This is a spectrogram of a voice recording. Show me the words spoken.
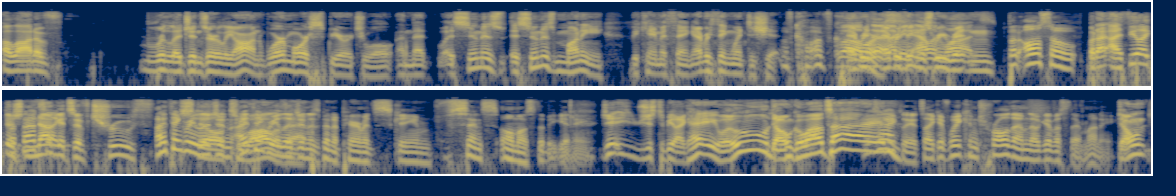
a lot of religions early on were more spiritual, and that as soon as as soon as money became a thing, everything went to shit. of course, of Well, Every- course. I mean, everything was Alan rewritten. Watts- but also But I, I feel like there's that's like- nuggets of truth. I think still religion. to I all think of religion that. has been a pyramid scheme since almost the beginning. J- just to be like, hey, well, ooh, don't go outside. Exactly. It's like if we control them, they'll give us their money. Don't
